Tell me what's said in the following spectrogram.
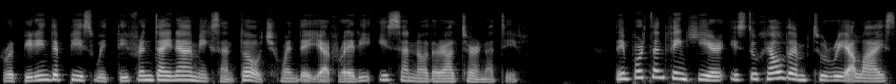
repeating the piece with different dynamics and touch when they are ready is another alternative. The important thing here is to help them to realize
